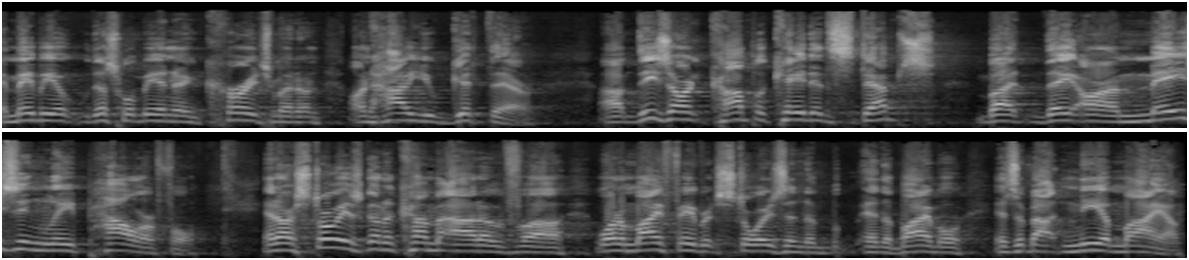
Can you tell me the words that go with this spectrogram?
and maybe this will be an encouragement on, on how you get there. Uh, these aren't complicated steps, but they are amazingly powerful. And our story is going to come out of uh, one of my favorite stories in the, in the Bible is about Nehemiah.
